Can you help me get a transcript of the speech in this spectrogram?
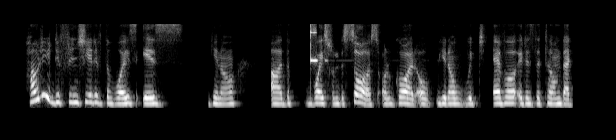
how do you differentiate if the voice is you know uh, the voice from the source or God or you know whichever it is the term that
